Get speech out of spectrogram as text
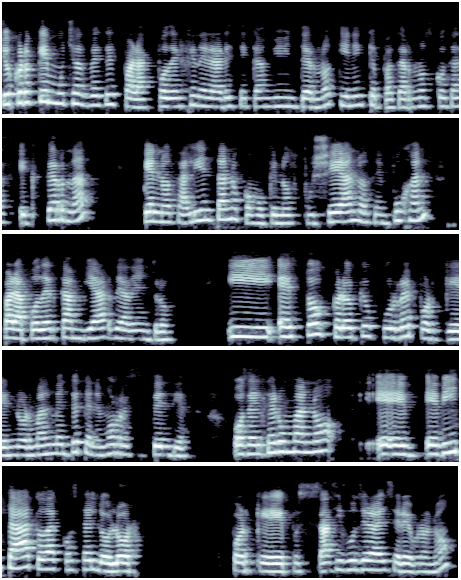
Yo creo que muchas veces para poder generar ese cambio interno tienen que pasarnos cosas externas que nos alientan o como que nos pushean, nos empujan para poder cambiar de adentro. Y esto creo que ocurre porque normalmente tenemos resistencias. O sea, el ser humano eh, evita a toda costa el dolor, porque pues así funciona el cerebro, ¿no?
